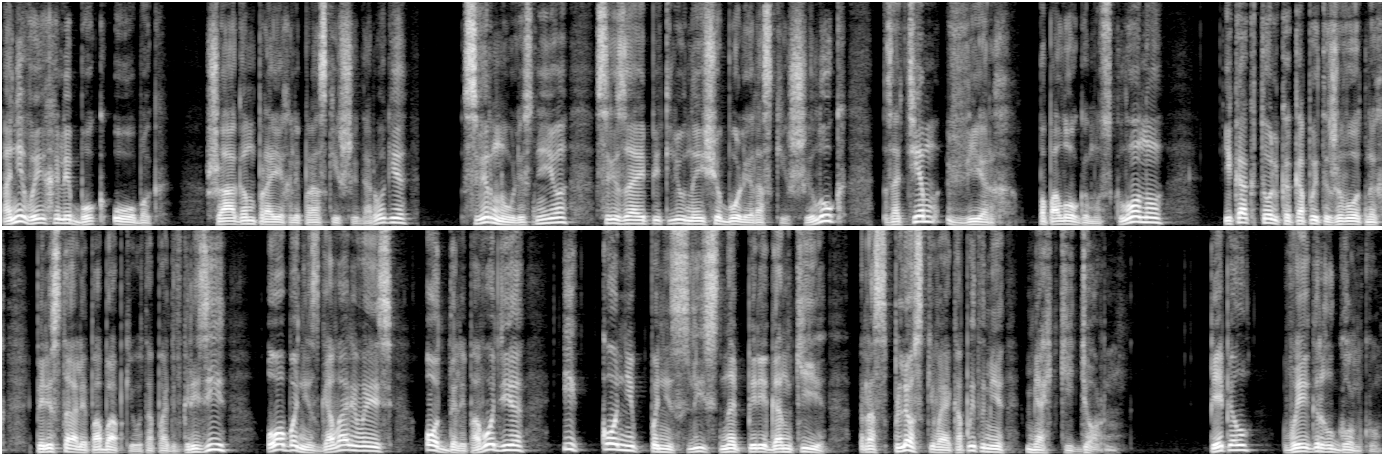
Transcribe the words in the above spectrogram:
они выехали бок о бок, шагом проехали по раскисшей дороге, свернули с нее, срезая петлю на еще более раскисший луг, затем вверх, по пологому склону, и как только копыта животных перестали по бабке утопать в грязи, оба, не сговариваясь, отдали поводья, и кони понеслись на перегонки, расплескивая копытами мягкий дерн. Пепел выиграл гонку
